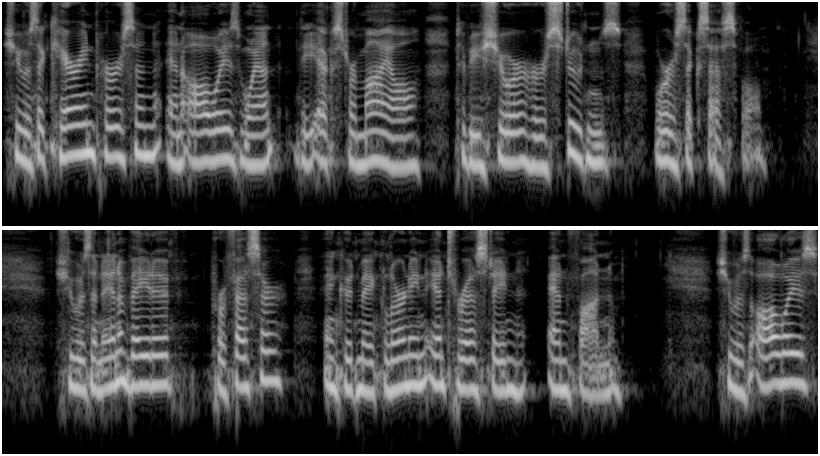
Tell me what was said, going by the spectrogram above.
She was a caring person and always went the extra mile to be sure her students were successful. She was an innovative professor and could make learning interesting and fun. She was always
